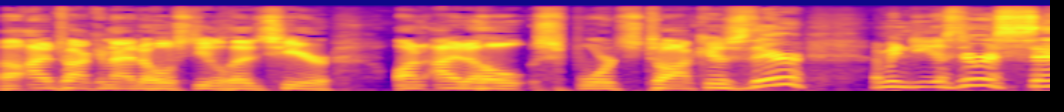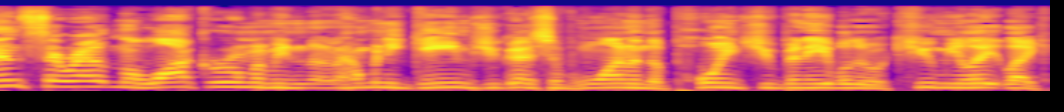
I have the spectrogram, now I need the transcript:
Uh, I'm talking Idaho Steelheads here on Idaho Sports Talk. Is there, I mean, is there a sense there out in the locker room? I mean, how many games you guys have won and the points you've been able to accumulate, like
